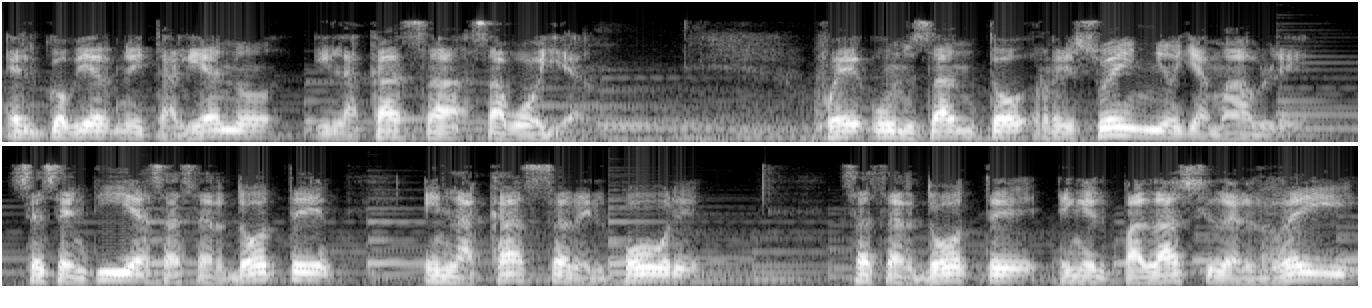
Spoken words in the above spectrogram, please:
el gobierno italiano y la Casa Saboya. Fue un santo risueño y amable. Se sentía sacerdote en la casa del pobre, sacerdote en el palacio del rey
